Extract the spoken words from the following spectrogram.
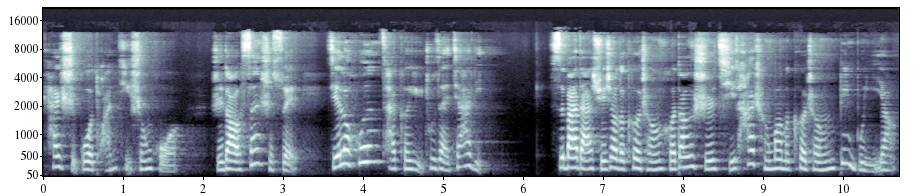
开始过团体生活，直到三十岁结了婚才可以住在家里。斯巴达学校的课程和当时其他城邦的课程并不一样。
